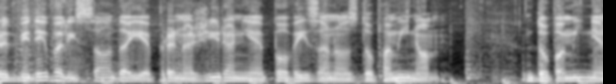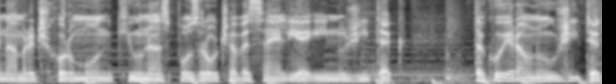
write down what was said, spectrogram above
Predvidevali so, da je prenažiranje povezano z dopaminom. Dopamin je namreč hormon, ki v nas povzroča veselje in užitek. Tako je ravno užitek,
